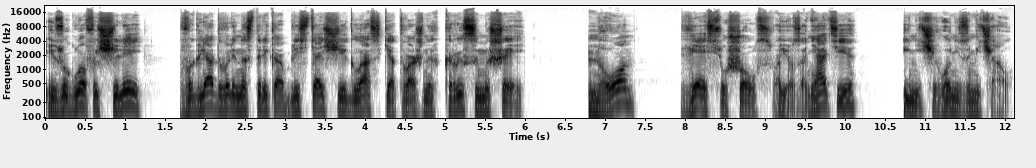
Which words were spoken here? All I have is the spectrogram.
Из углов и щелей выглядывали на старика блестящие глазки отважных крыс и мышей. Но он весь ушел в свое занятие и ничего не замечал.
